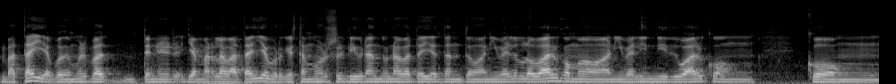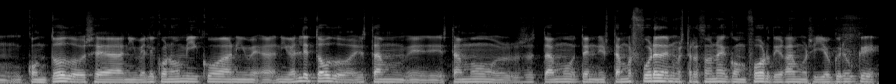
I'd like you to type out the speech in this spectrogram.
batalla, podemos ba- tener llamarla batalla porque estamos librando una batalla tanto a nivel global como a nivel individual con, con, con todo, o sea, a nivel económico, a nivel, a nivel de todo. Eh, estamos, estamos, ten- estamos fuera de nuestra zona de confort, digamos, y yo creo que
